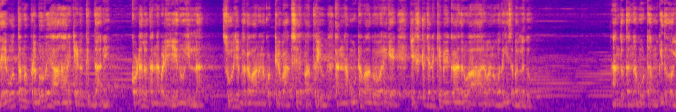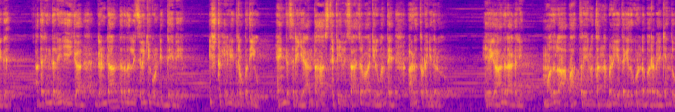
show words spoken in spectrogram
ದೇವೋತ್ತಮ ಪ್ರಭುವೇ ಆಹಾರ ಕೇಳುತ್ತಿದ್ದಾನೆ. ಕೊಡಲು ತನ್ನ ಬಳಿ ಏನೂ ಇಲ್ಲ. ಸೂರ್ಯ ಭಗವಾನನು ಕೊಟ್ಟಿರುವ ಅಕ್ಷಯ ಪಾತ್ರೆಯು ತನ್ನ ಊಟವಾಗುವವರೆಗೆ ಎಷ್ಟು ಜನಕ್ಕೆ ಬೇಕಾದರೂ ಆಹಾರವನ್ನು ಒದಗಿಸಬಲ್ಲದು. ಅಂದು ತನ್ನ ಊಟ ಮುಗಿದು ಹೋಗಿದೆ. ಅದರಿಂದಲೇ ಈಗ ಗಂಡಾಂತರದಲ್ಲಿ ಸಿಲುಕಿಕೊಂಡಿದ್ದೇವೆ. ಇಷ್ಟು ಹೇಳಿ ದ್ರೌಪದಿಯು ಹೆಂಗಸರಿಗೆ ಅಂತಹ ಸ್ಥಿತಿಯಲ್ಲಿ ಸಹಜವಾಗಿರುವಂತೆ ಅಳತೊಡಗಿದಳು. ಹೇಗಾದರಾಗಲಿ. ಮೊದಲು ಆ ಪಾತ್ರೆಯನ್ನು ತನ್ನ ಬಳಿಗೆ ತೆಗೆದುಕೊಂಡು ಬರಬೇಕೆಂದು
